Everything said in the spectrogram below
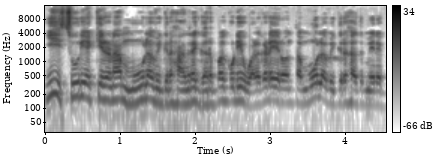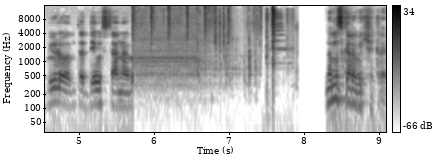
ಈ ಸೂರ್ಯ ಕಿರಣ ಮೂಲ ವಿಗ್ರಹ ಅಂದ್ರೆ ಗರ್ಭಗುಡಿ ಒಳಗಡೆ ಇರುವಂತ ಮೂಲ ವಿಗ್ರಹದ ಮೇಲೆ ಬೀಳುವಂತ ದೇವಸ್ಥಾನಗಳು ನಮಸ್ಕಾರ ವೀಕ್ಷಕರೇ.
